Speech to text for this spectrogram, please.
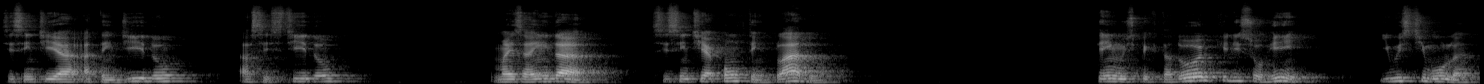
se sentia atendido, assistido, mas ainda se sentia contemplado. Tem um espectador que lhe sorri e o estimula.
